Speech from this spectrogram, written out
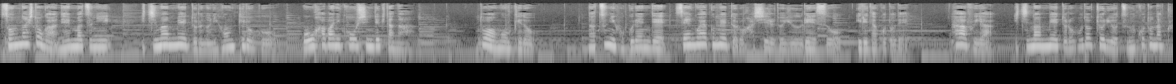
そんな人が年末に1万メートルの日本記録を大幅に更新できたな。とは思うけど夏に北連で1500メートルを走るというレースを入れたことでハーフや1万メートルほど距離を積むことなく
